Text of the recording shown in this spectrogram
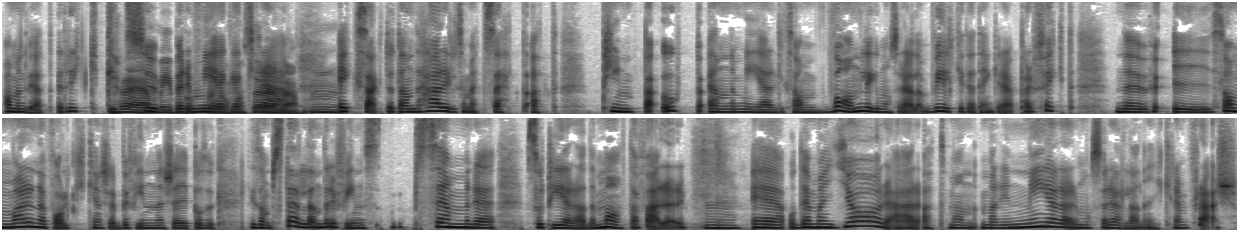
ja men du vet, riktigt Krämig super mega kräm. Mm. Exakt, utan det här är liksom ett sätt att pimpa upp en mer liksom vanlig mozzarella, vilket jag tänker är perfekt nu i sommar när folk kanske befinner sig på liksom ställen där det finns sämre sorterade mataffärer. Eh, och det man gör är att man marinerar mozzarellan i crème fraîche.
